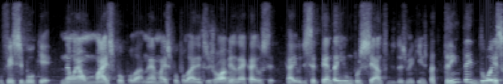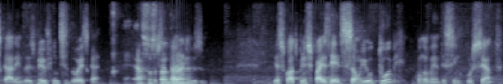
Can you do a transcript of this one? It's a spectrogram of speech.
o Facebook não é o mais popular, não é mais popular entre os jovens, né? Caiu, caiu de 71% de 2015 para 32, cara, em 2022, cara. É assustador, né? E as quatro principais redes são YouTube com 95%,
